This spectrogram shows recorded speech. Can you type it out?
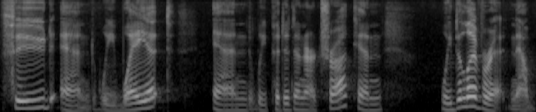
food and we weigh it and we put it in our truck and we deliver it. Now,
